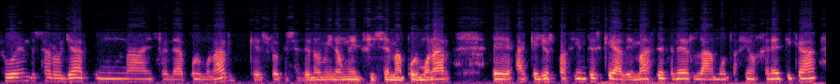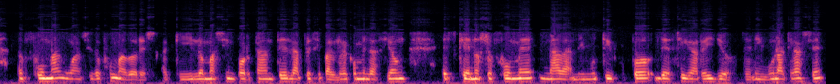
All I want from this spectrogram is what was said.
suelen desarrollar una enfermedad pulmonar, que es lo que se denomina un enfisema pulmonar, eh, aquellos pacientes que además de tener la mutación genética fuman o han sido fumadores. Aquí lo más importante, la principal recomendación es que no se fume nada, ningún tipo de cigarrillo de ninguna clase,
